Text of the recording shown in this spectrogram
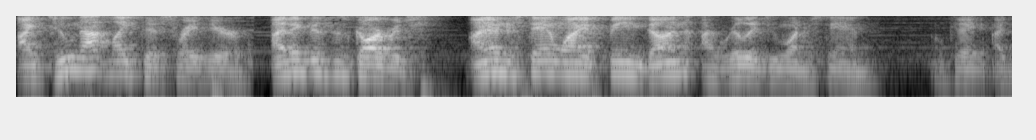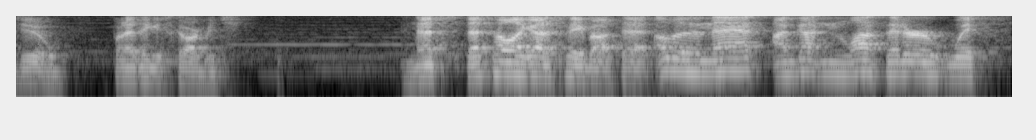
I do not like this right here. I think this is garbage. I understand why it's being done. I really do understand. Okay, I do. But I think it's garbage. And that's that's all I got to say about that. Other than that, I've gotten a lot better with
